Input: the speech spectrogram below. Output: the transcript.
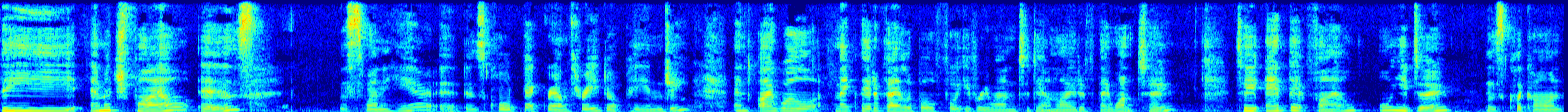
The image file is this one here it is called background3.png and I will make that available for everyone to download if they want to. To add that file, all you do is click on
